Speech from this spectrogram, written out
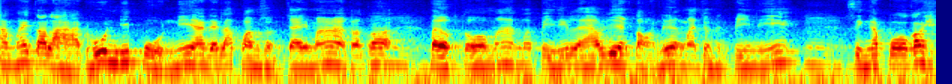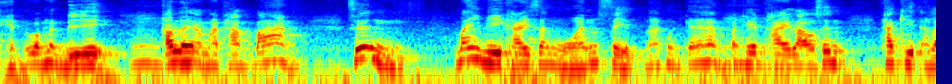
ทำให้ตลาดหุ้นญี่ปุ่นเนี่ยได้รับความสนใจมาก แล้วก็อืมเติบโตมากเมื่อปีที่แล้วเรียงต่อเนื่องมาจนถึงปีนี้อืมสิงคโปร์ก็เห็นว่ามันดีอืมเขาเลยเอามาทำบ้าง ซึ่ง ไม่มีใครสงวนสิทธิ์นะคุณแก้มอืมประเทศไทยเราซึ่งถ้าคิดอะไร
